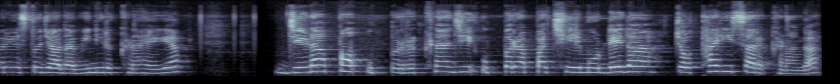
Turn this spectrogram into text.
ਪਰ ਇਸ ਤੋਂ ਜ਼ਿਆਦਾ ਵੀ ਨਹੀਂ ਰੱਖਣਾ ਹੈਗਾ। ਜਿਹੜਾ ਆਪਾਂ ਉੱਪਰ ਰੱਖਣਾ ਜੀ, ਉੱਪਰ ਆਪਾਂ 6 ਮੋਢੇ ਦਾ ਚੌਥਾ ਹਿੱਸਾ ਰੱਖਣਾਗਾ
